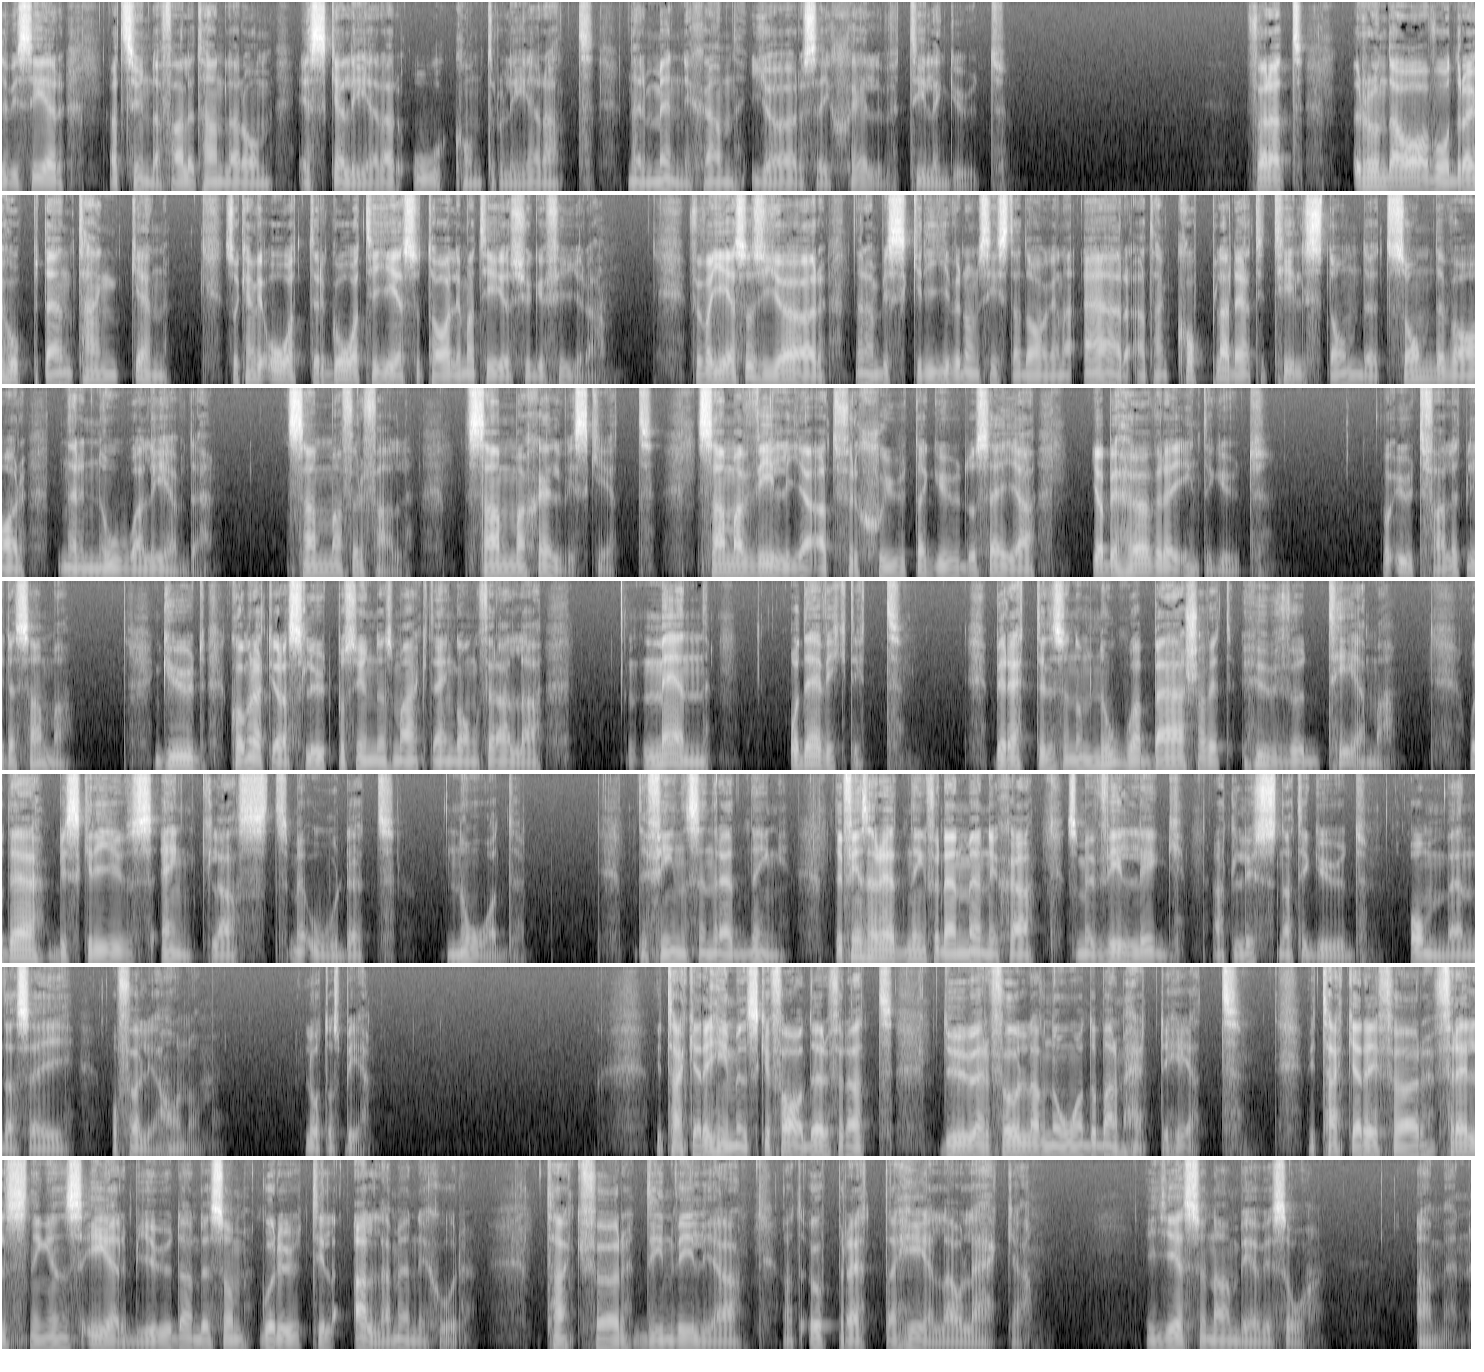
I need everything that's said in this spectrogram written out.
Det vi ser att syndafallet handlar om eskalerar okontrollerat när människan gör sig själv till en gud. För att runda av och dra ihop den tanken så kan vi återgå till Jesu tal i Matteus 24. För vad Jesus gör när han beskriver de sista dagarna är att han kopplar det till tillståndet som det var när Noa levde. Samma förfall, samma själviskhet, samma vilja att förskjuta Gud och säga jag behöver dig inte Gud. Och utfallet blir detsamma. Gud kommer att göra slut på syndens makt en gång för alla. Men och det är viktigt. Berättelsen om Noa bärs av ett huvudtema. Och det beskrivs enklast med ordet nåd. Det finns en räddning. Det finns en räddning för den människa som är villig att lyssna till Gud, omvända sig och följa honom. Låt oss be. Vi tackar dig himmelske Fader för att du är full av nåd och barmhärtighet. Vi tackar dig för frälsningens erbjudande som går ut till alla människor. Tack för din vilja att upprätta, hela och läka. I Jesu namn ber vi så. Amen.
